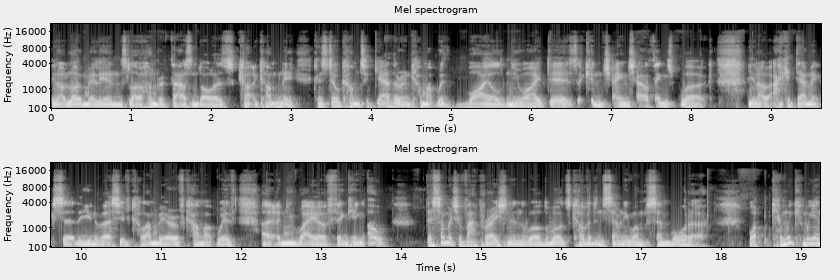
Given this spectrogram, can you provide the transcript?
you know, low millions, low hundred thousand dollars company, can still come together and come up with wild new ideas that can change how things work. You know, academics at the University of Columbia have come up with a, a new way of thinking thinking, oh, there's so much evaporation in the world. The world's covered in 71% water. What can we can we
